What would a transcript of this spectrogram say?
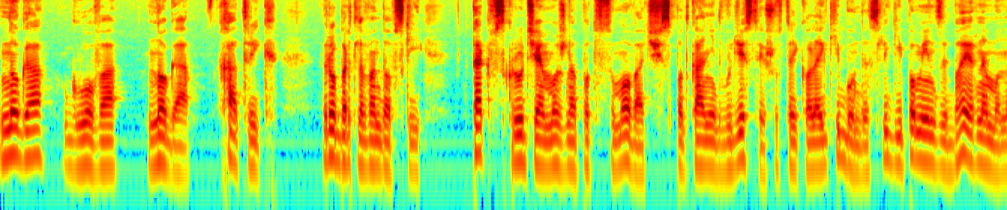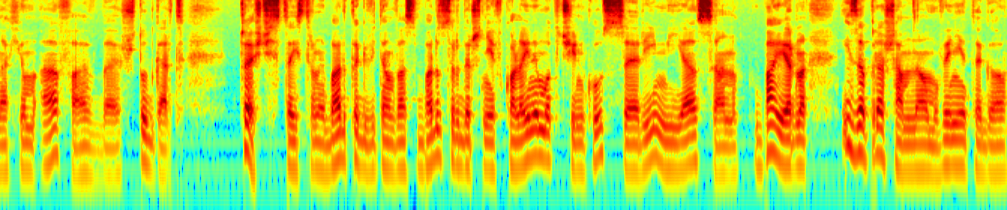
Noga, głowa, noga. Hattrick. Robert Lewandowski. Tak w skrócie można podsumować spotkanie 26. kolejki Bundesligi pomiędzy Bayernem Monachium a VfB Stuttgart. Cześć, z tej strony Bartek, witam Was bardzo serdecznie w kolejnym odcinku z serii Mia San Bayern i zapraszam na omówienie tego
